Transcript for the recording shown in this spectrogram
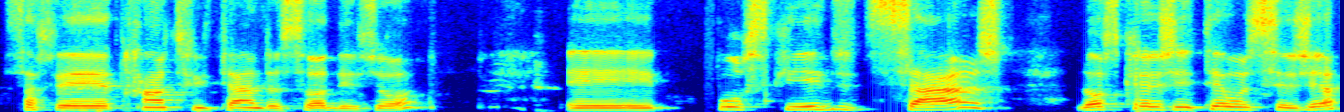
Ça fait 38 ans de ça déjà. Et pour ce qui est du tissage, lorsque j'étais au cégep,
